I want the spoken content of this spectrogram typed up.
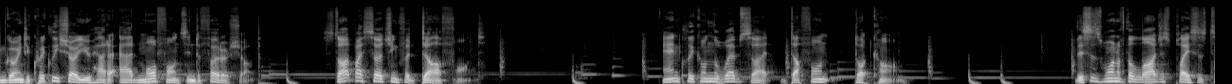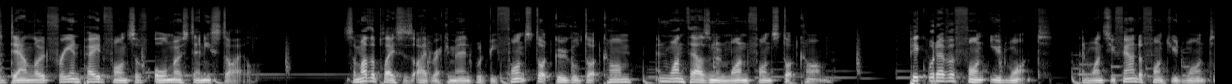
I'm going to quickly show you how to add more fonts into Photoshop. Start by searching for DaFont. And click on the website dafont.com. This is one of the largest places to download free and paid fonts of almost any style. Some other places I'd recommend would be fonts.google.com and 1001fonts.com. Pick whatever font you'd want, and once you found a font you'd want,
